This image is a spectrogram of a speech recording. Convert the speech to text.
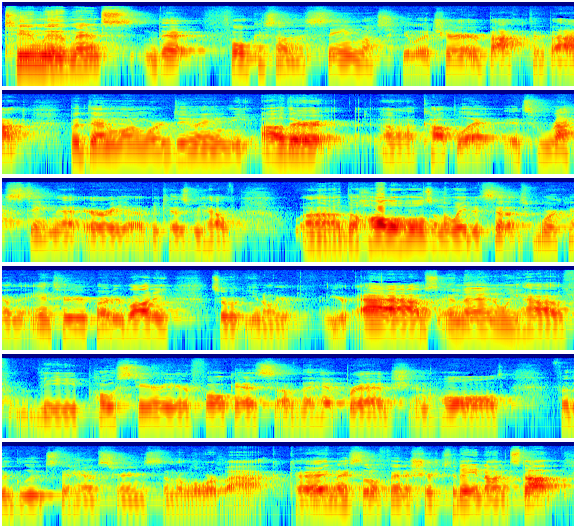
two movements that focus on the same musculature back to back. But then when we're doing the other uh, couplet, it's resting that area because we have uh, the hollow holes on the weighted sit-ups working on the anterior part of your body, so you know your, your abs, and then we have the posterior focus of the hip bridge and hold for the glutes, the hamstrings, and the lower back. Okay, nice little finisher today non-stop.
